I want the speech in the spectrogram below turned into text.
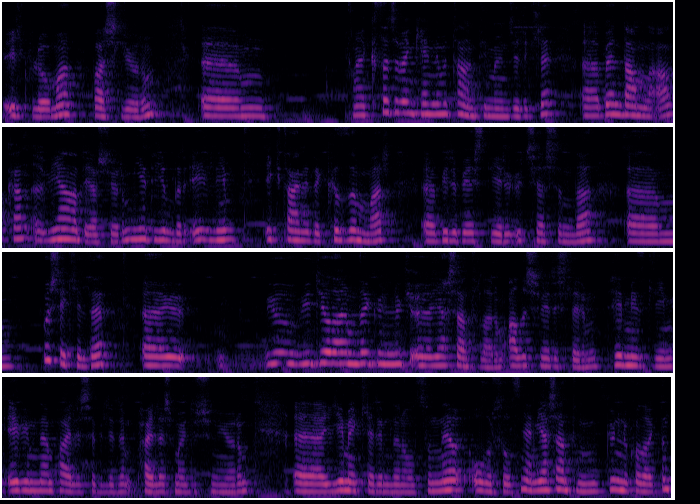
ilk vloguma başlıyorum. Ee, kısaca ben kendimi tanıtayım öncelikle. Ee, ben Damla Alkan, Ee, Viyana'da yaşıyorum. 7 yıldır evliyim. İki tane de kızım var. Ee, biri 5, diğeri 3 yaşında. Bu şekilde... Videolarımda günlük e, yaşantılarım, alışverişlerim, temizliğim, evimden paylaşabilirim, paylaşmayı düşünüyorum. E, yemeklerimden olsun, ne olursa olsun yani yaşantımı günlük olaraktan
